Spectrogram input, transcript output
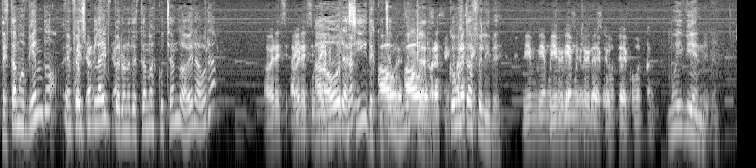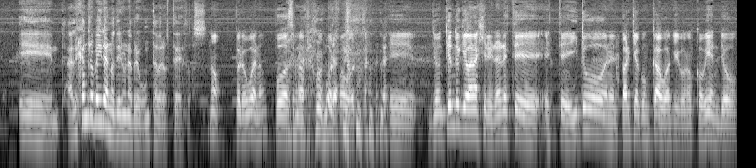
Te estamos viendo en Facebook Live, pero no te estamos escuchando. A ver, ahora. Ahora sí, te escuchamos muy claro. ¿Cómo estás, Felipe? Bien, bien, bien, bien, muchas gracias. ¿Cómo, ¿Cómo están? Muy bien. Eh, Alejandro Peirano tiene una pregunta para ustedes dos. No, pero bueno, puedo hacer una pregunta. Por favor. Eh, yo entiendo que van a generar este este hito en el Parque Aconcagua, que conozco bien. Yo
